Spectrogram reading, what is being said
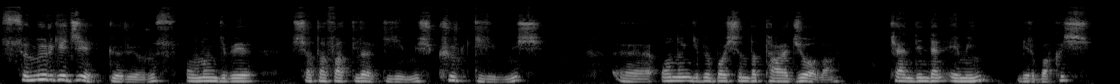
sömürgeci görüyoruz. Onun gibi şatafatlı giyinmiş, kürk giyinmiş. Ee, onun gibi başında tacı olan, kendinden emin bir bakış.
